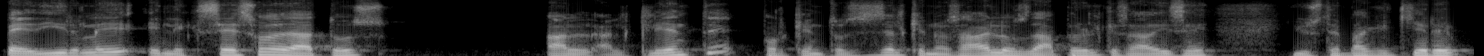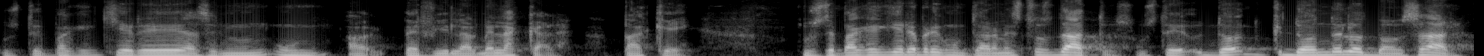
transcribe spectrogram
pedirle el exceso de datos al, al, cliente, porque entonces el que no sabe los da, pero el que sabe dice, ¿y usted para qué quiere, usted para qué quiere hacer un, un perfilarme la cara? ¿Para qué? ¿Usted para qué quiere preguntarme estos datos? ¿Usted dónde los va a usar?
